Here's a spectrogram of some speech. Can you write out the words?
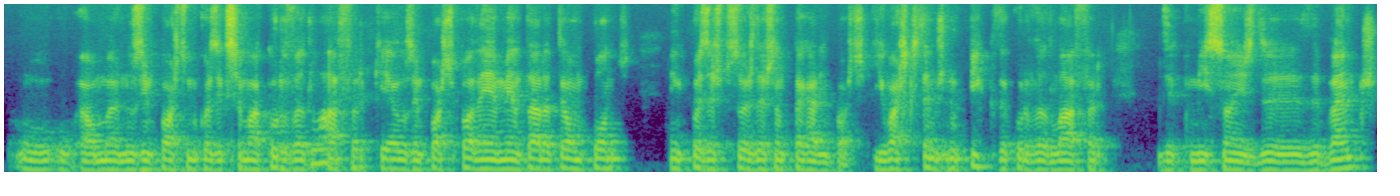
o, o, há uma, nos impostos uma coisa que se chama a curva de Laffer, que é os impostos podem aumentar até um ponto em que depois as pessoas deixam de pagar impostos. E eu acho que estamos no pico da curva de Laffer de comissões de, de bancos,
